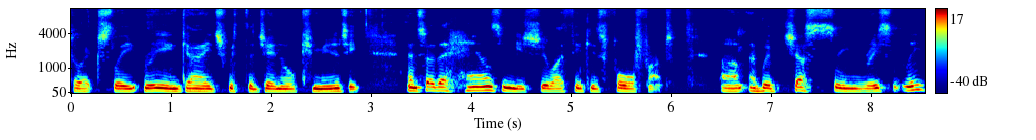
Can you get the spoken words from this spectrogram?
to actually re engage with the general community. And so the housing issue, I think, is forefront. Um, and we've just seen recently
